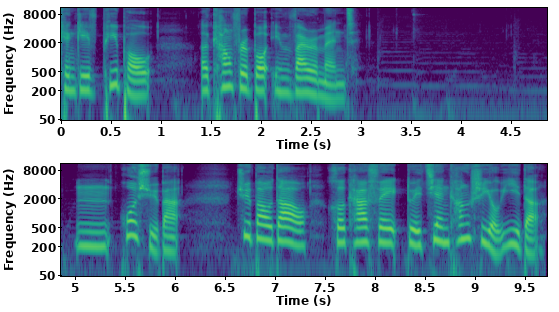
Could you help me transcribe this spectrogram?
can give people a comfortable environment. 嗯，或许吧。据报道，喝咖啡对健康是有益的。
